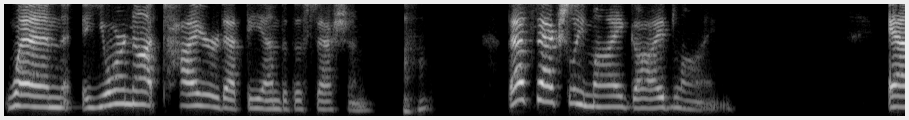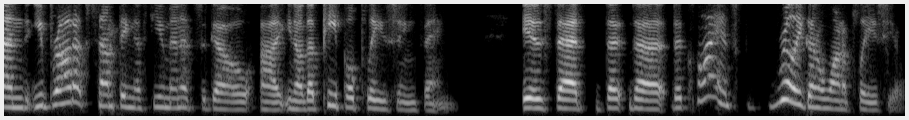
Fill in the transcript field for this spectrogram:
when you're not tired at the end of the session. Mm-hmm. That's actually my guideline. And you brought up something a few minutes ago, uh, you know, the people pleasing thing is that the the the client's really going to want to please you.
